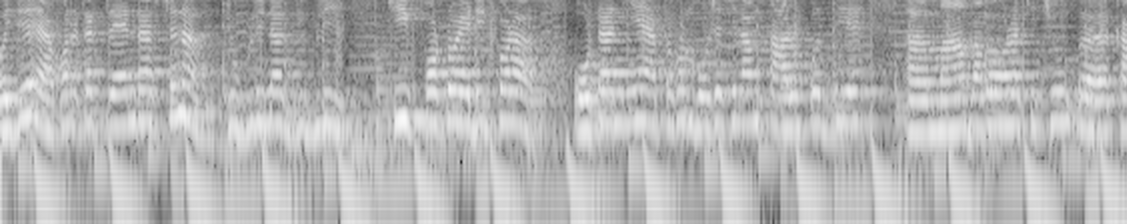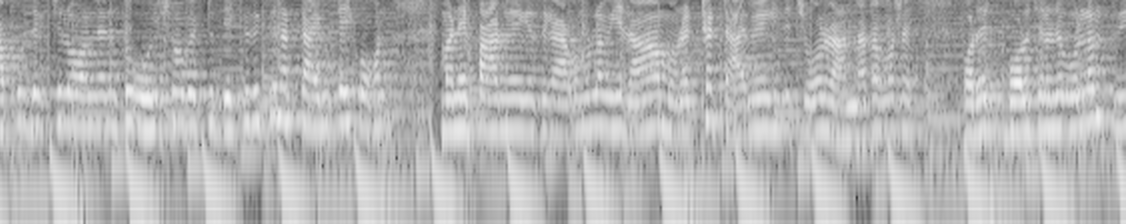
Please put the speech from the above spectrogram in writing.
ওই যে এখন একটা ট্রেন্ড আসছে না, ডুবলি না ডিবলি কি ফটো এডিট করা, ওটা নিয়ে এতক্ষণ বসেছিলাম। তার উপর দিয়ে মা বাবা ওরা কিছু কাপড় দেখছিল অনলাইনে তো ওই সব একটু দেখতে দেখতে না টাইমটাই কখন মানে পার হয়ে গেছে। এখন বললাম, এ রাম, অনেকটা টাইম হয়ে গেছে, চল রান্নাটা বসাই। পরে বড় ছেলেটা বললাম, তুই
